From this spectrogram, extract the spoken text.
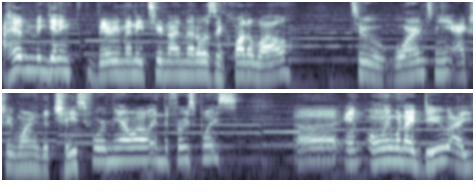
I haven't been getting very many tier 9 medals in quite a while to warrant me actually wanting to chase for Meow in the first place. Uh, and only when I do, I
